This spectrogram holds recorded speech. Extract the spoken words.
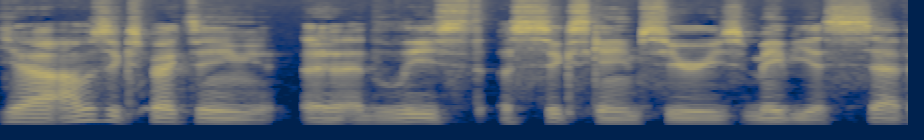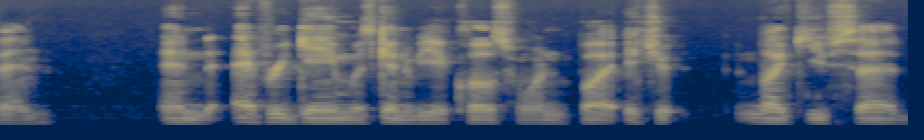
Yeah, I was expecting a, at least a six game series, maybe a seven, and every game was going to be a close one. But it, like you said,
